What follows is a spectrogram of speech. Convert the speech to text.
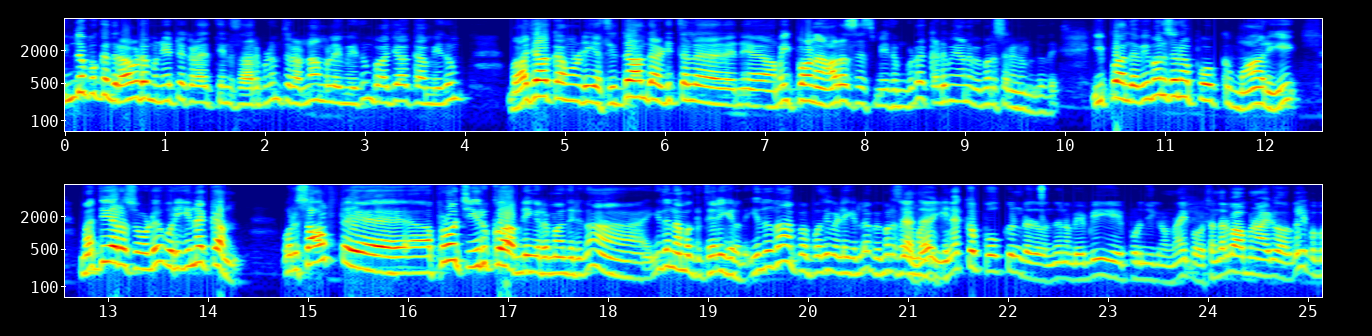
இந்த பக்கம் திராவிட முன்னேற்ற கழகத்தின் சார்பிலும் திரு அண்ணாமலை மீதும் பாஜக மீதும் பாஜகவினுடைய சித்தாந்த அடித்தள அமைப்பான ஆர்எஸ்எஸ் மீதும் கூட கடுமையான விமர்சனங்கள் இருந்தது. இப்போ அந்த விமர்சன போக்கு மாறி மத்திய அரசோடு ஒரு இணக்கம் ஒரு சாஃப்ட் அப்ரோச் இருக்கோ அப்படிங்கிற மாதிரி தான் இது நமக்கு தெரிகிறது. இதுதான் இப்போ பொதுவெளிகளில் விமர்சனம் இணக்க போக்குன்றது வந்து நம்ம எப்படி புரிஞ்சுக்கணும்னா இப்போ சந்திரபாபு நாயுடு அவர்கள் இப்போ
